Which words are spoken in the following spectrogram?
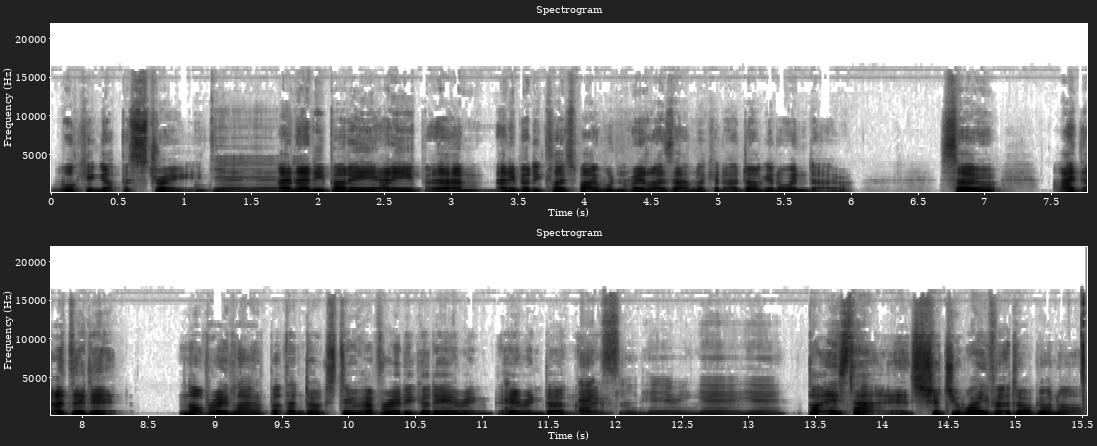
walking up a street, yeah, yeah. and yeah. anybody any um anybody close by wouldn't realise that I'm looking at a dog in a window. So I, I did it not very loud, but then dogs do have really good hearing, hearing, don't they? Excellent hearing. Yeah, yeah. But is that should you wave at a dog or not?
